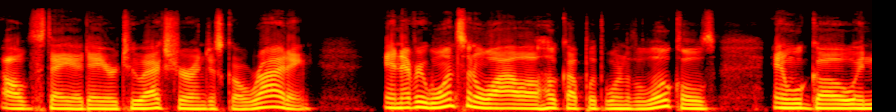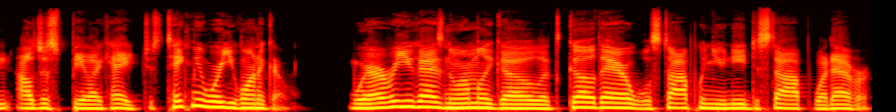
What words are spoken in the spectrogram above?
I'll stay a day or two extra and just go riding. And every once in a while, I'll hook up with one of the locals and we'll go and I'll just be like, hey, just take me where you want to go. Wherever you guys normally go, let's go there. We'll stop when you need to stop, whatever.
